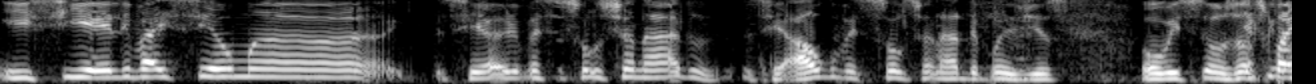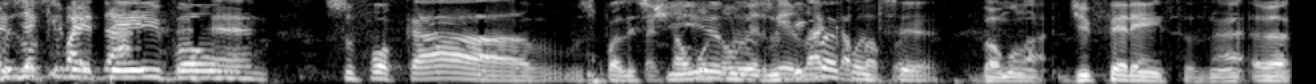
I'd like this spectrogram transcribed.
e se ele vai ser uma. se ele vai ser solucionado, se algo vai ser solucionado depois disso. Ou isso, os outros que- países é vão que se meter dar? e vão É. sufocar os palestinos. O que, vermelho que lá vai acontecer? Vamos lá, diferenças, né? Ah,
